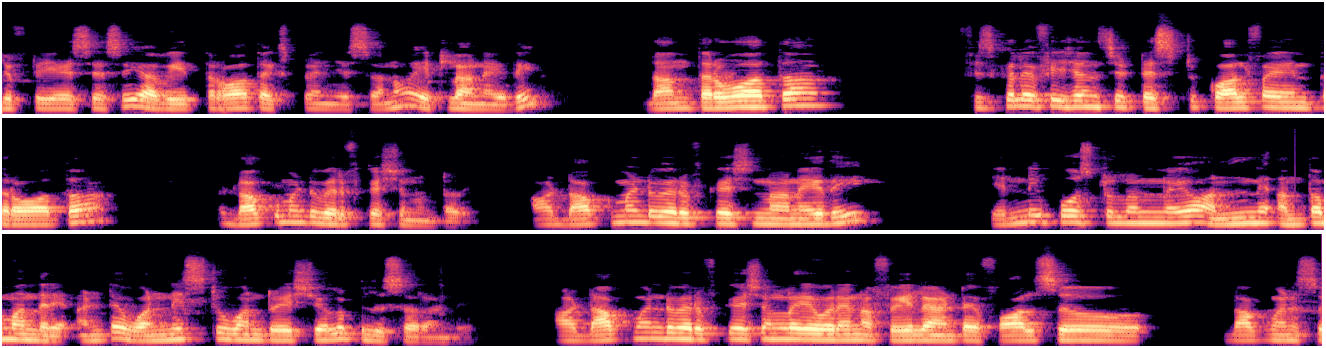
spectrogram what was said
lift చేసేసి అవి తర్వాత ఎక్స్ప్లెయిన్ చేస్తాను. ఎట్లా అనేది. దాని తర్వాత ఫిజికల్ ఎఫిషియన్సీ టెస్ట్ క్వాలిఫై అయిన తర్వాత డాక్యుమెంట్ వెరిఫికేషన్ ఉంటుంది. ఆ డాక్యుమెంట్ వెరిఫికేషన్ అనేది ఎన్ని పోస్టులు ఉన్నాయో అన్ని అంతమందిని అంటే వన్ ఇస్ టు వన్ రేషియోలో పిలుస్తారండి. ఆ డాక్యుమెంట్ వెరిఫికేషన్లో ఎవరైనా ఫెయిల్ అంటే ఫాల్స్ డాక్యుమెంట్స్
